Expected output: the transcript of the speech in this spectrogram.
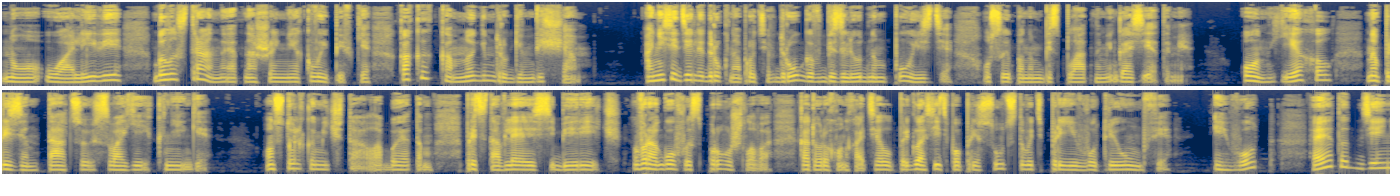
Но у Оливии было странное отношение к выпивке, как и ко многим другим вещам. Они сидели друг напротив друга в безлюдном поезде, усыпанном бесплатными газетами. Он ехал на презентацию своей книги. Он столько мечтал об этом, представляя себе речь врагов из прошлого, которых он хотел пригласить поприсутствовать при его триумфе. И вот этот день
